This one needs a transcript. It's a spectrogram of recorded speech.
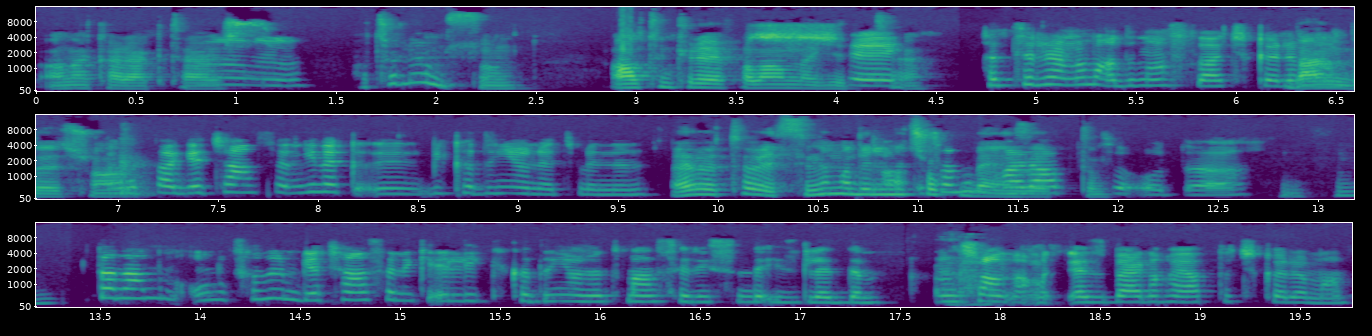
ana karakter. Hmm. Hatırlıyor musun? Altın Küre'ye falan da gitti. Şey, Hatırlıyorum ama adını asla çıkaramam. Ben de şu an. Hatta geçen sene yine e, bir kadın yönetmenin. Evet evet sinema dilini çok sanırım benzettim. Arap'tı o da. Hı Ben onu sanırım geçen seneki 52 kadın yönetmen serisinde izledim. Şu an ezberden hayatta çıkaramam.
